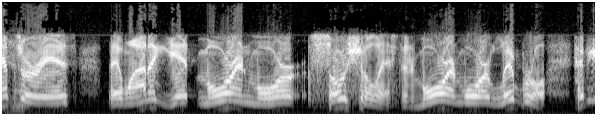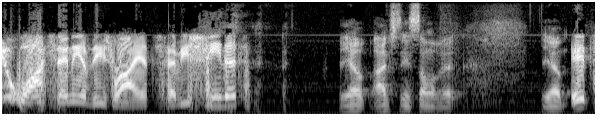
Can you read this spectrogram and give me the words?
answer is they want to get more and more socialist and more and more liberal. Have you watched any of these riots? Have you seen it? Yep, I've seen some of it. Yep. It's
